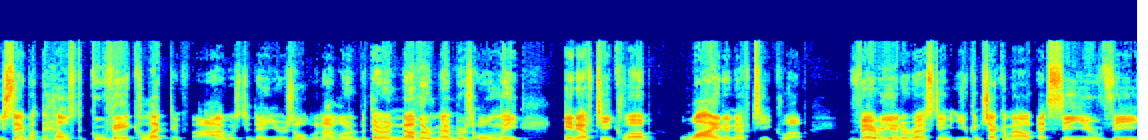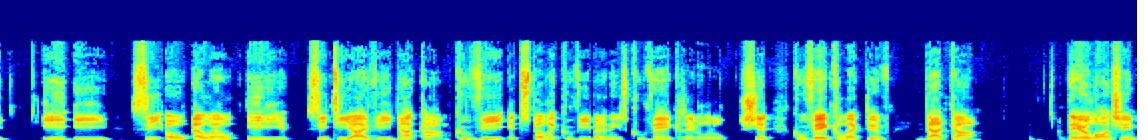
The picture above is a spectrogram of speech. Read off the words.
you say, what the hell's the Cuvée Collective? I was today years old when I learned, but they're another members only NFT club, wine NFT club. Very interesting. You can check them out at C U V E E C O L L E C T I V dot com. Cuvée, it's spelled like Cuvée, but I think it's Cuvée because they have a little shit. Cuvée Collective dot com. They are launching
